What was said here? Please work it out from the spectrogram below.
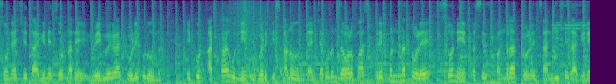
सोन्याचे दागिने चोरणारे वेगवेगळ्या टोळीकडून एकूण अठरा गुन्हे उघडकीस आणून त्यांच्याकडून जवळपास त्रेपन्न तोळे सोने तसेच पंधरा तोळे चांदीचे दागिने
